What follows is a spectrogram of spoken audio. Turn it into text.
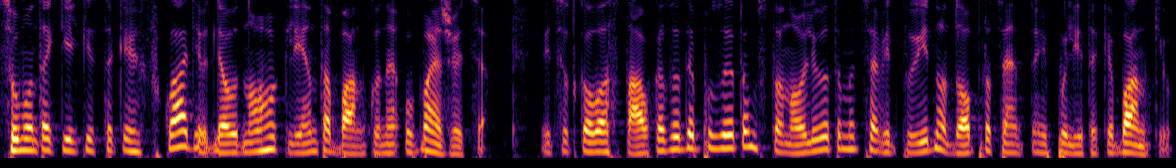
Сума та кількість таких вкладів для одного клієнта банку не обмежується. Відсоткова ставка за депозитом встановлюватиметься відповідно до процентної політики банків.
